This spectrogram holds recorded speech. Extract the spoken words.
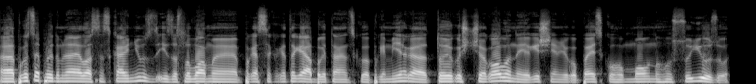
Е, Про це повідомляє власне Sky News, і за словами прес-секретаря британського прем'єра, той розчарований рішенням Європейського мовного союзу.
